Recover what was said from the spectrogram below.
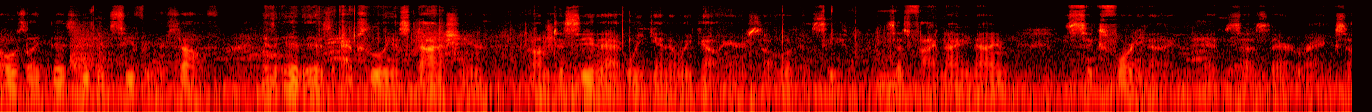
rows like this, you can see for yourself, and it is absolutely astonishing um, to see that week in and week out here. So look, and see, it says 5.99. 649 it says there at rank so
